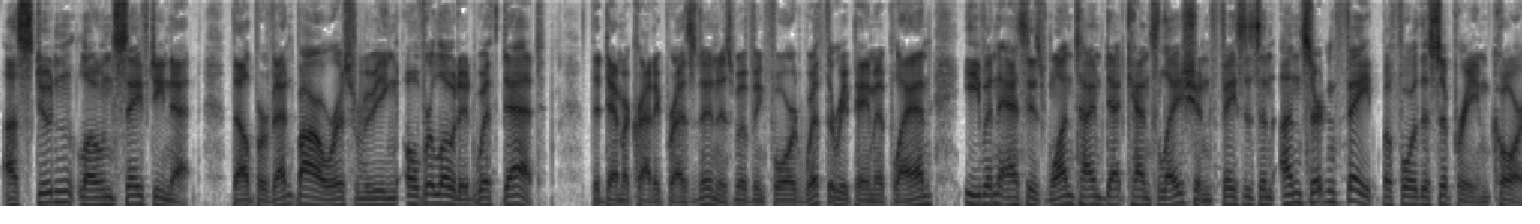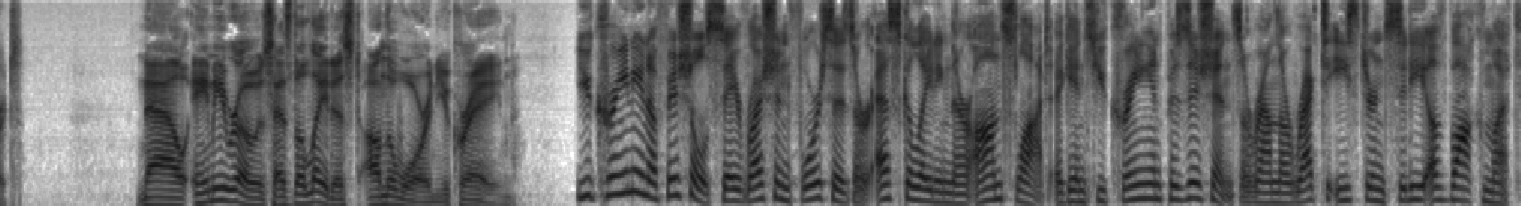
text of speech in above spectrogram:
a student loan safety net. They'll prevent borrowers from being overloaded with debt. The Democratic president is moving forward with the repayment plan, even as his one time debt cancellation faces an uncertain fate before the Supreme Court. Now, Amy Rose has the latest on the war in Ukraine. Ukrainian officials say Russian forces are escalating their onslaught against Ukrainian positions around the wrecked eastern city of Bakhmut.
